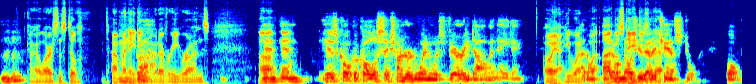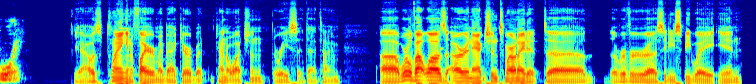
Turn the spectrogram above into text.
hmm Kyle Larson still dominating Ah. whatever he runs. Uh, and and his Coca Cola 600 win was very dominating. oh yeah, he won I don't I don't know if you got a chance to. Oh boy. Yeah, I was playing in a fire in my backyard, but kind of watching the race at that time. Uh, World of Outlaws are in action tomorrow night at uh, the River uh, City Speedway in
